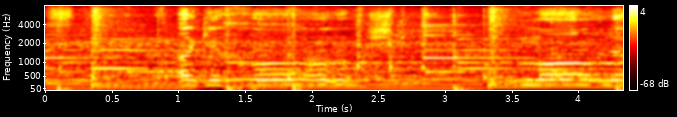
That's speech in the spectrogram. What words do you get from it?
است اگه خوش مال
